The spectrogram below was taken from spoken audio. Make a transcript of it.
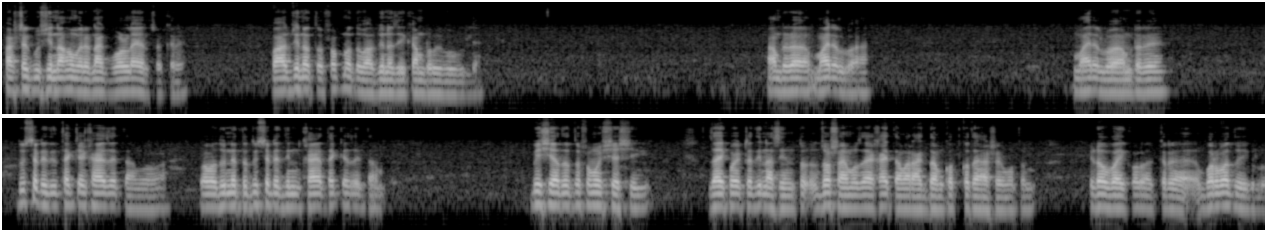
ফার্স্টে খুশি না হমেরে নাক বড়লাই আল চক্করে ভাবছি না তো, স্বপ্ন তো ভাবছি না যে কামড়া হইব বলে। আমরা মাইরাল বা? মাইরাল বা আমরা দুই চারটে দিন থাকিয়ে খাওয়া যাইতাম বাবা। বাবা, দুনিয়াতে দুই চারটে দিন খাওয়া থাকিয়ে যাইতাম। বেশি আদত তো সময় শেষই। যাই কয়েকটা দিন আসি তো যশায় মজায় খাইতাম আর একদম কতকথায় আসার মতন। এটাও ভাই বরবাদ হয়ে গেলো।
